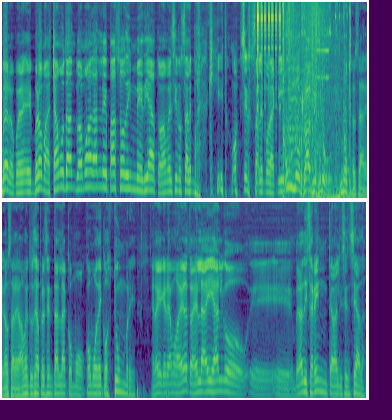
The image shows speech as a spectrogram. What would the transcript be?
Bueno, pues eh, broma, estamos dando, vamos a darle paso de inmediato. Vamos a ver si nos sale por aquí. Vamos a ver si nos sale por aquí. Uno Radio Group. No, sale, no sale. Vamos entonces a presentarla como, como de costumbre. Era que queríamos a traerle ahí algo eh, eh, ¿verdad? diferente a la licenciada.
